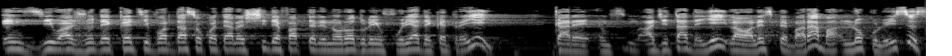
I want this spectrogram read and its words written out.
În ziua judecății vor da socoteală și de faptele norodului înfuriat de către ei, care, agitat de ei, l-au ales pe Baraba în locul lui Isus.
